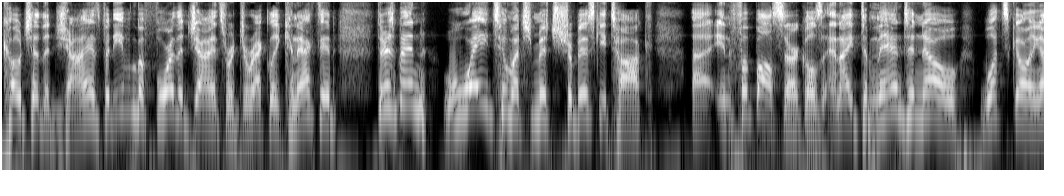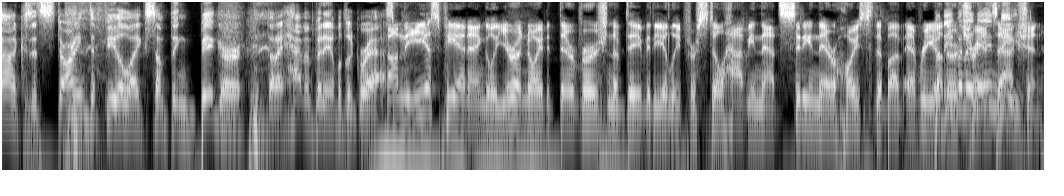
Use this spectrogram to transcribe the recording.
coach of the Giants, but even before the Giants were directly connected, there's been way too much Mitch Trubisky talk uh, in football circles, and I demand to know what's going on because it's starting to feel like something bigger that I haven't been able to grasp. On the ESPN angle, you're annoyed at their version of David Ely for still having that sitting there hoisted above every But other even in Indy, transaction.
